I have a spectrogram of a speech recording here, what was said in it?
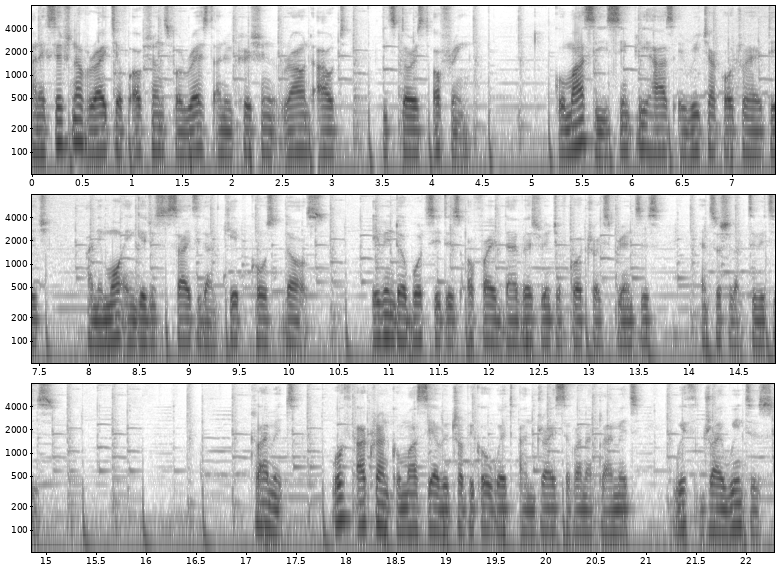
An exceptional variety of options for rest and recreation round out its tourist offering. Kumasi simply has a richer cultural heritage and a more engaging society than Cape Coast does, even though both cities offer a diverse range of cultural experiences and social activities. Climate both Accra and Kumasi have a tropical wet and dry savanna climate with dry winters.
